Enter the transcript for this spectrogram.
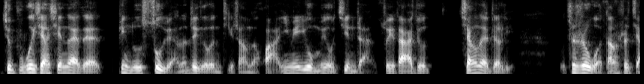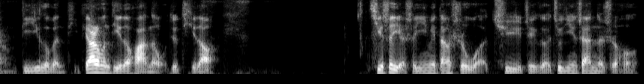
就不会像现在在病毒溯源的这个问题上的话，因为又没有进展，所以大家就僵在这里。这是我当时讲第一个问题。第二个问题的话呢，我就提到，其实也是因为当时我去这个旧金山的时候。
